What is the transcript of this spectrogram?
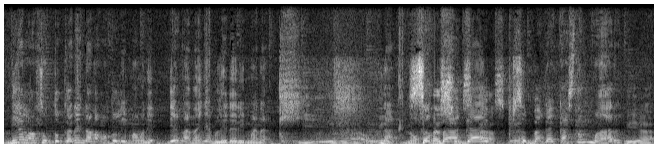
Dia langsung tukerin dalam waktu 5 menit. Dia nggak nanya beli dari mana. gila. Wih. Nah, no sebagai asked, ya? sebagai customer, Iya.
